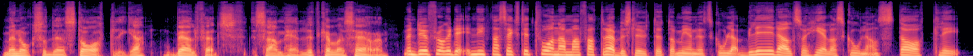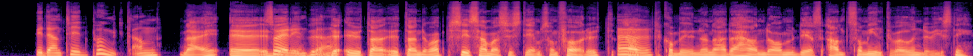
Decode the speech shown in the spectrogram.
men också den statliga välfärdssamhället kan man säga. Men du frågade 1962 när man fattade det här beslutet om enhetsskola, blir alltså hela skolan statlig vid den tidpunkten? Nej, eh, Så är det inte. utan, utan det var precis samma system som förut. Mm. Att kommunerna hade hand om det, allt som inte var undervisning.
